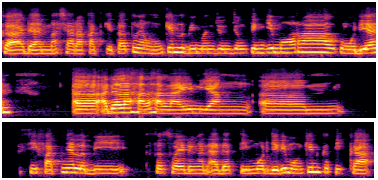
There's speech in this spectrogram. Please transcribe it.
keadaan masyarakat kita tuh yang mungkin lebih menjunjung tinggi moral, kemudian eh, adalah hal-hal lain yang em, sifatnya lebih sesuai dengan adat timur. Jadi mungkin ketika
